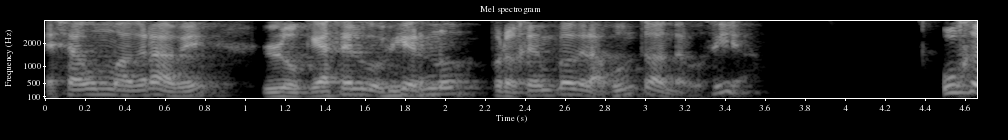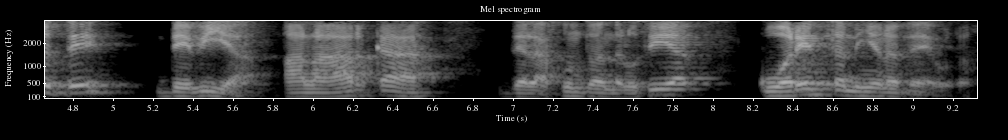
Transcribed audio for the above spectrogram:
es aún más grave lo que hace el gobierno, por ejemplo, de la Junta de Andalucía. UGT debía a la arca de la Junta de Andalucía 40 millones de euros.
